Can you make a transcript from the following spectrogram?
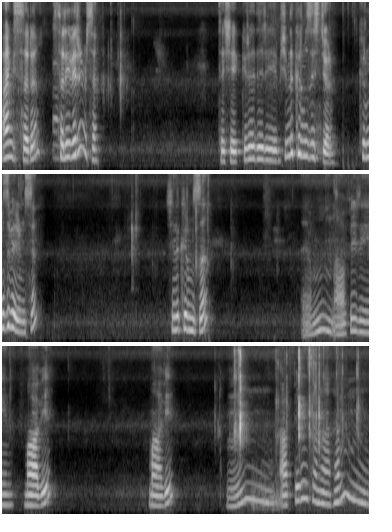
Hangisi sarı? Sarıyı verir misin? Teşekkür ederim. Şimdi kırmızı istiyorum. Kırmızı verir misin? Şimdi kırmızı. Hmm, aferin. Mavi. Mavi. Hmm, aferin sana. Hmm,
